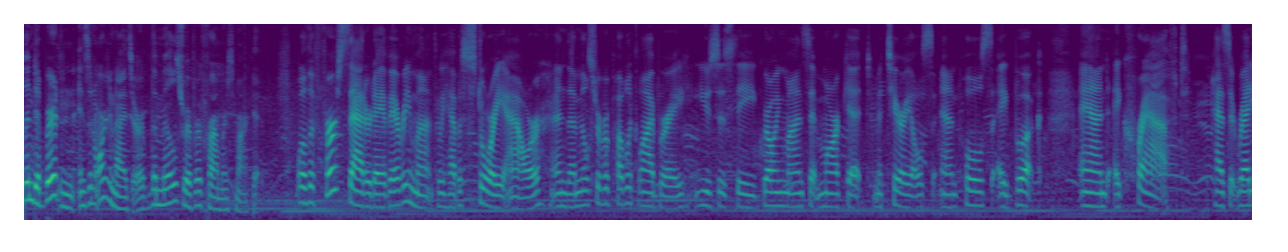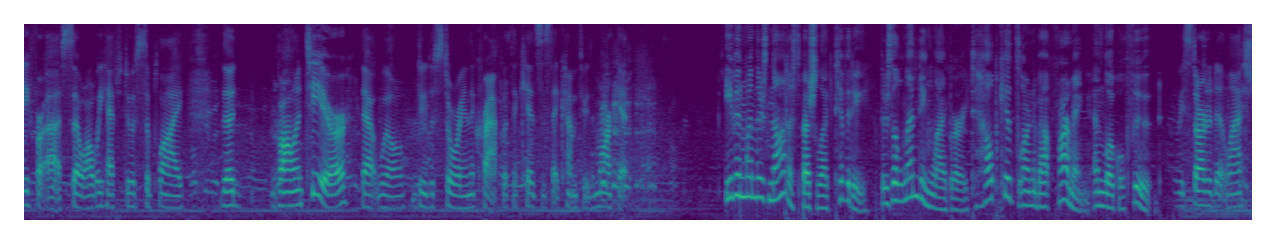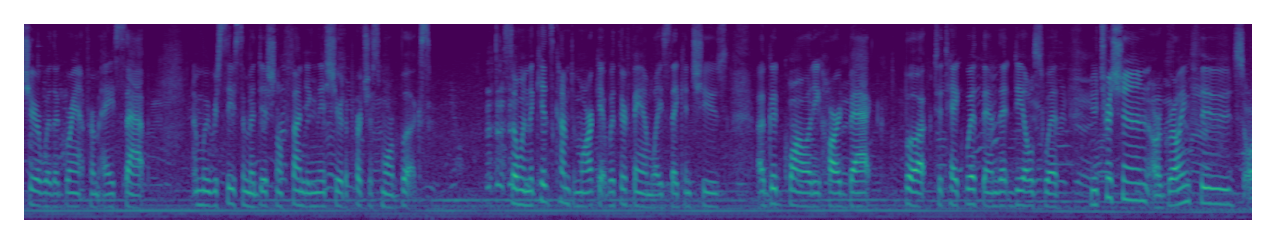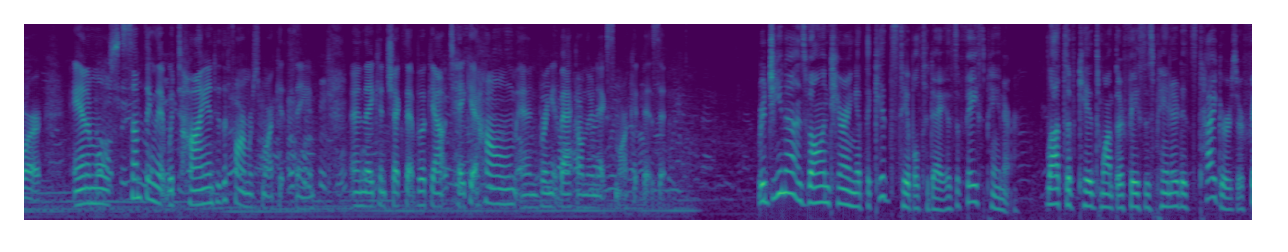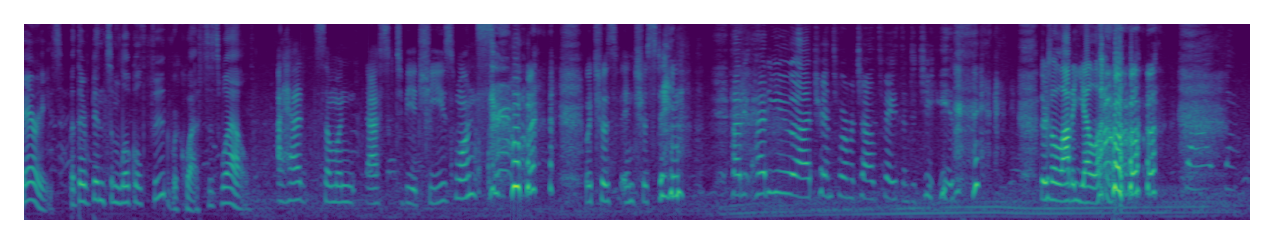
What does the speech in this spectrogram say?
Linda Burton is an organizer of the Mills River Farmers Market. Well, the first Saturday of every month, we have a story hour, and the Mills River Public Library uses the Growing Minds at Market materials and pulls a book and a craft, has it ready for us. So all we have to do is supply the volunteer that will do the story and the craft with the kids as they come through the market. Even when there's not a special activity, there's a lending library to help kids learn about farming and local food. We started it last year with a grant from ASAP, and we received some additional funding this year to purchase more books. So when the kids come to market with their families, they can choose a good quality hardback book to take with them that deals with nutrition or growing foods or animals, something that would tie into the farmers market theme. And they can check that book out, take it home, and bring it back on their next market visit. Regina is volunteering at the kids' table today as a face painter. Lots of kids want their faces painted as tigers or fairies, but there have been some local food requests as well. I had someone ask to be a cheese once, which was interesting. How do, how do you uh, transform a child's face into cheese? There's a lot of yellow.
